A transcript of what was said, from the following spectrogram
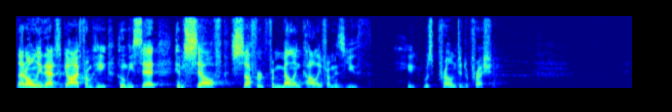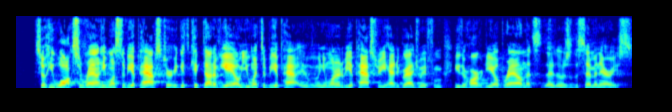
Not only that, it's a guy from he, whom he said himself suffered from melancholy from his youth. He was prone to depression. So he walks around. He wants to be a pastor. He gets kicked out of Yale. You went to be a pa- when you wanted to be a pastor, you had to graduate from either Harvard, Yale, Brown. That's those are the seminaries.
